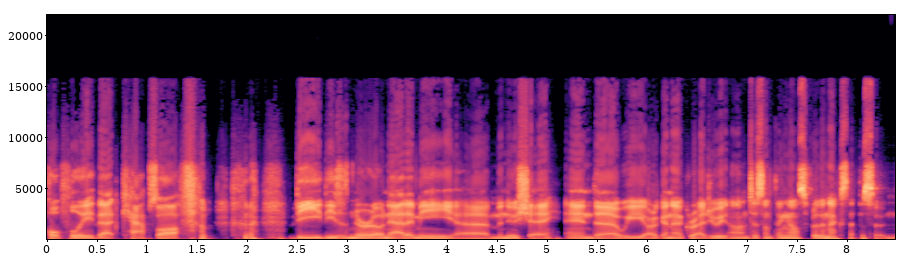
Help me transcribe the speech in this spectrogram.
hopefully that caps off the these neuroanatomy uh, minutiae, and uh, we are gonna graduate on to something else for the next episode.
